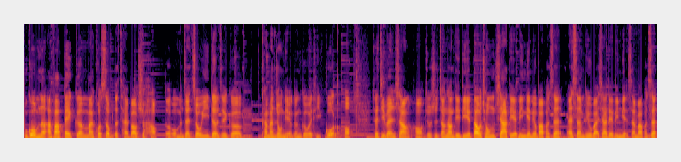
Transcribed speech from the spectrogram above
不过我们呢，Alphabet 跟 Microsoft 的财报是好的，我们在周一的这个。看盘重点也跟各位提过了哈，所以基本上哈就是涨涨跌跌，道琼下跌零点六八 percent，S M P 五百下跌零点三八 percent，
